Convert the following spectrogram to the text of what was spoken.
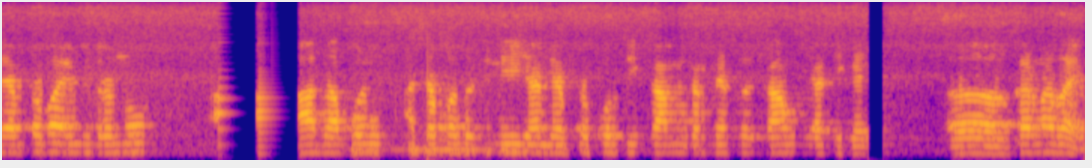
लॅपटॉप आहे मित्रांनो. आज आपण अशा पद्धतीने या लॅपटॉपवरती काम करण्याचं काम या ठिकाणी करणार आहे.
